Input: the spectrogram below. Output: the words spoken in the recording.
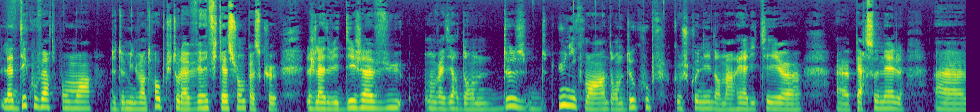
la découverte pour moi de 2023, ou plutôt la vérification, parce que je l'avais déjà vu on va dire dans deux uniquement hein, dans deux couples que je connais dans ma réalité euh, euh, personnelle, euh,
